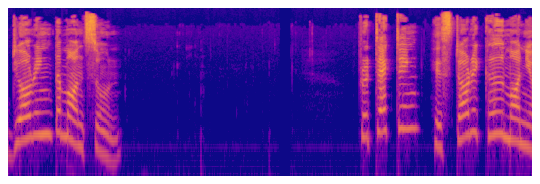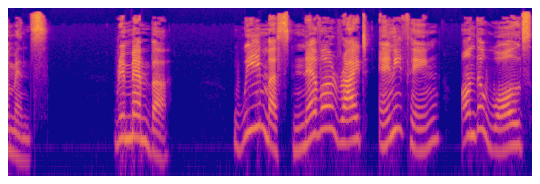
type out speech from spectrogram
during the monsoon. Protecting historical monuments. Remember, we must never write anything on the walls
